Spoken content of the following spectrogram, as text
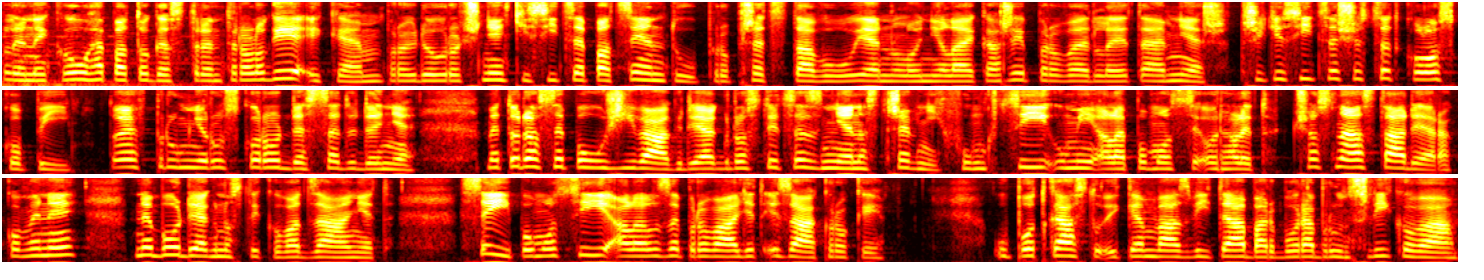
Klinikou hepatogastroenterologie IKEM projdou ročně tisíce pacientů. Pro představu jen loni lékaři provedli téměř 3600 koloskopí. To je v průměru skoro 10 denně. Metoda se používá k diagnostice změn střevních funkcí, umí ale pomoci odhalit časná stádia rakoviny nebo diagnostikovat zánět. Se její pomocí ale lze provádět i zákroky. U podcastu IKEM vás vítá Barbara Brunslíková.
